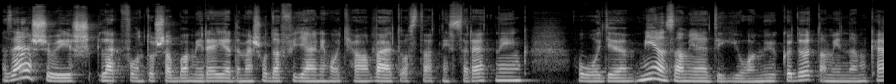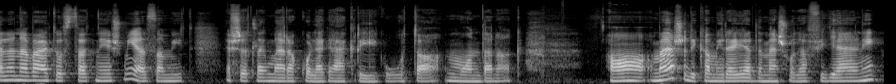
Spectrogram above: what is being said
Az első és legfontosabb, amire érdemes odafigyelni, hogyha változtatni szeretnénk, hogy mi az, ami eddig jól működött, amin nem kellene változtatni, és mi az, amit esetleg már a kollégák régóta mondanak. A második, amire érdemes odafigyelni,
